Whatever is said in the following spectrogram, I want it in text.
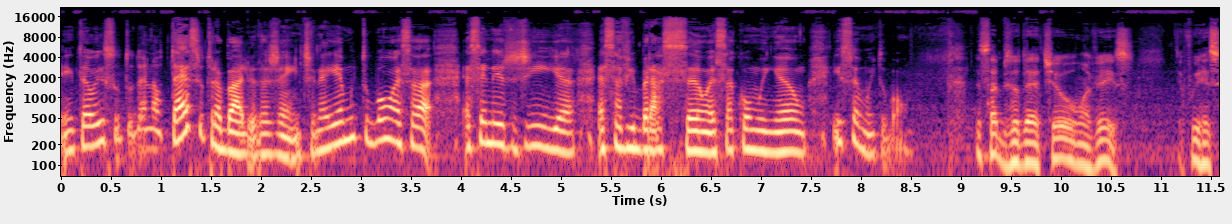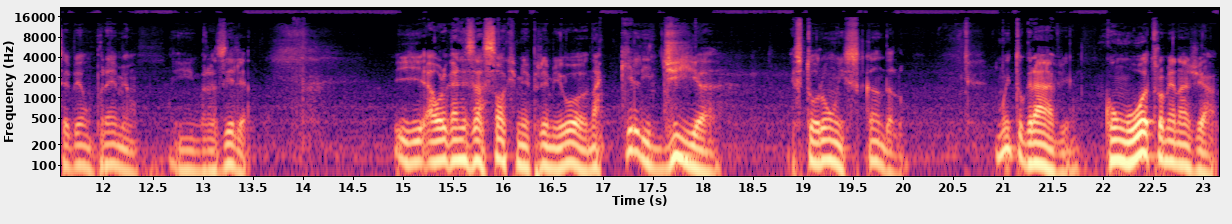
Então, isso tudo enaltece o trabalho da gente, né? E é muito bom essa, essa energia, essa vibração, essa comunhão. Isso é muito bom. Você sabe, Zodete, eu uma vez eu fui receber um prêmio em Brasília e a organização que me premiou, naquele dia, estourou um escândalo muito grave com o outro homenageado.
